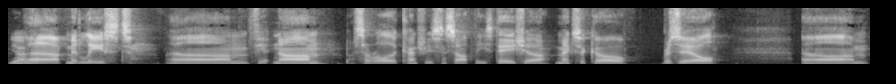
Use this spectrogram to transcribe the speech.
Yeah, uh, Middle East, um, Vietnam, several other countries in Southeast Asia, Mexico, Brazil. Um,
